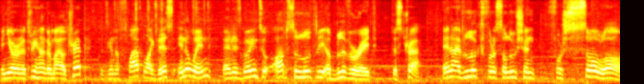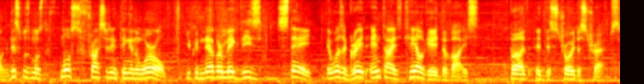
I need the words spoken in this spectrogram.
and you're on a 300 mile trip, it's gonna flap like this in the wind and it's going to absolutely obliterate the strap. And I've looked for a solution for so long. This was most most frustrating thing in the world. You could never make these stay. It was a great anti-tailgate device, but it destroyed the straps.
